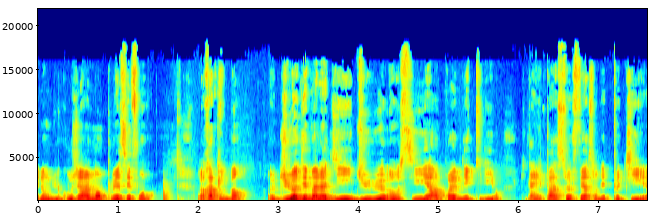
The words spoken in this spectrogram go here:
Et donc du coup, généralement, plus elle s'effondre rapidement, dû à des maladies, dû aussi à un problème d'équilibre qui n'arrive pas à se faire sur des petits,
